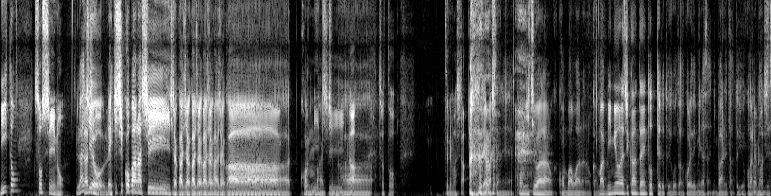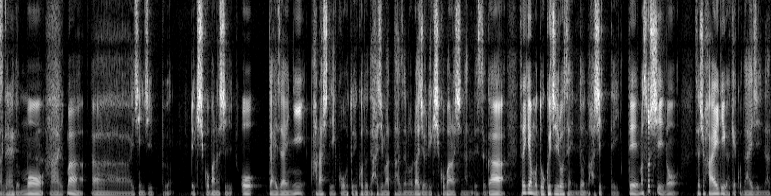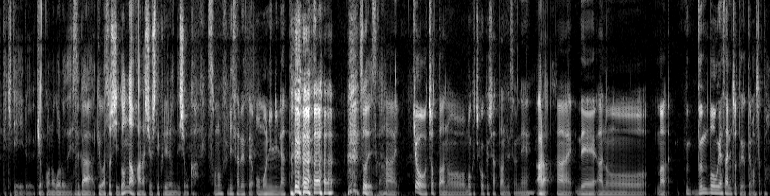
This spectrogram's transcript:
リートン。ソッシーのラジオ歴史小話。じゃがじゃがじゃがじゃがじゃがこんにちは。ちょっとずれました。ずれましたね。こんにちはなのかこんばんはなのか。まあ微妙な時間帯に撮ってるということはこれで皆さんにバレたということなんですけれども、はい。まああー1日1分歴史小話を題材に話していこうということで始まったはずのラジオ歴史小話なんですが最近はもう独自路線にどんどん走っていって、まあ、ソッシーの最初入りが結構大事になってきている今日この頃ですが、今日はソッシーどんなお話をしてくれるんでしょうか？そのふりされて重荷になってきたんです。そうですか、はい。今日ちょっとあの僕遅刻しちゃったんですよね。あらはい。で、あのーまあぶ文房具屋さんにちょっと寄ってましたと。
